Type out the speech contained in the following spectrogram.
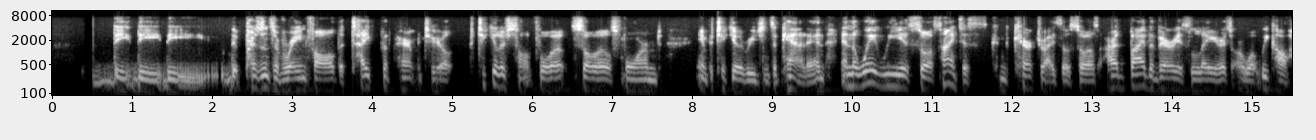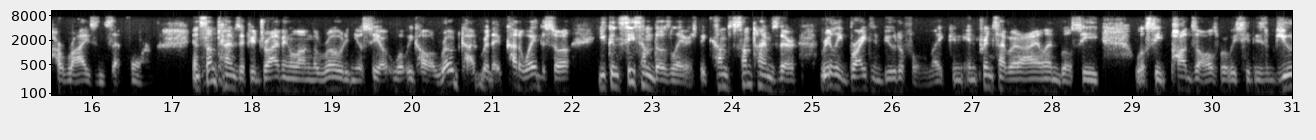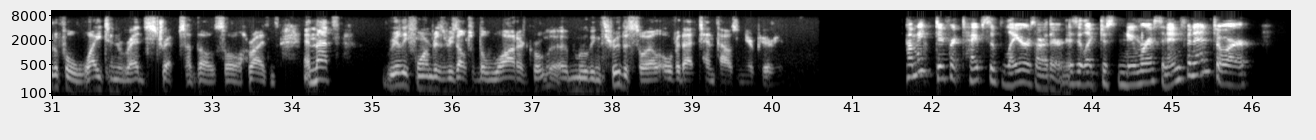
the, the, the, the presence of rainfall, the type of parent material, particular soils formed, in particular regions of Canada. And, and the way we as soil scientists can characterize those soils are by the various layers or what we call horizons that form. And sometimes if you're driving along the road and you'll see a, what we call a road cut where they've cut away the soil, you can see some of those layers become sometimes they're really bright and beautiful. Like in, in Prince Edward Island, we'll see we'll see podzols where we see these beautiful white and red strips of those soil horizons. And that's really formed as a result of the water uh, moving through the soil over that 10,000 year period. How many different types of layers are there? Is it like just numerous and infinite or?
